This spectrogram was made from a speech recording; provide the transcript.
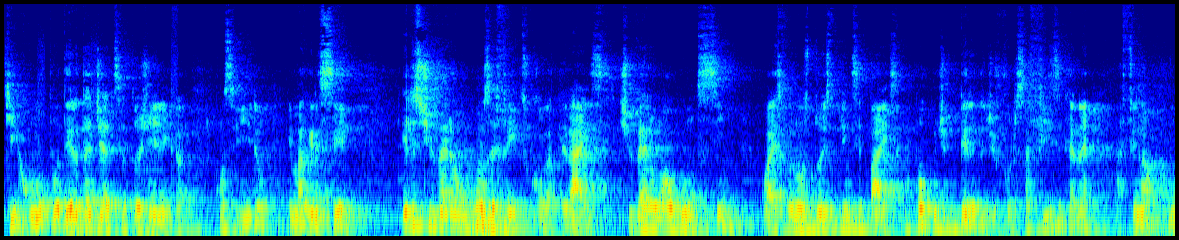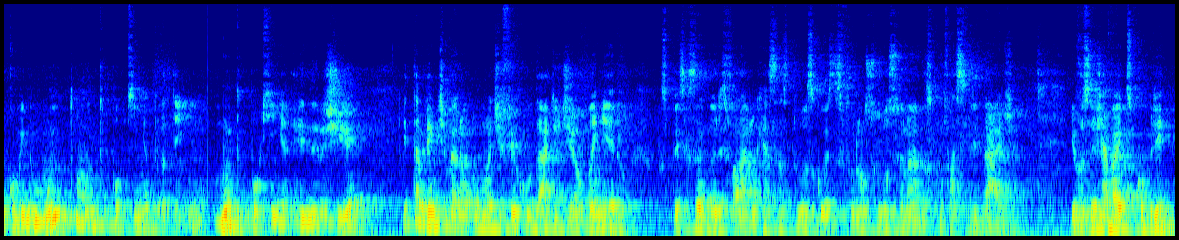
que, com o poder da dieta cetogênica, conseguiram emagrecer. Eles tiveram alguns efeitos colaterais? Tiveram alguns sim. Quais foram os dois principais? Um pouco de perda de força física, né? Afinal, estavam comendo muito, muito pouquinha proteína, muito pouquinha energia e também tiveram alguma dificuldade de ir ao banheiro. Os pesquisadores falaram que essas duas coisas foram solucionadas com facilidade. E você já vai descobrir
